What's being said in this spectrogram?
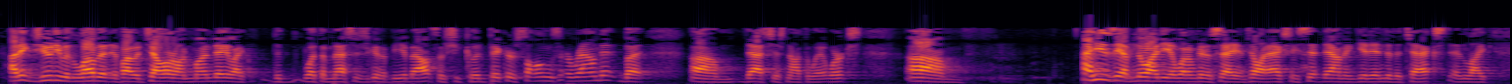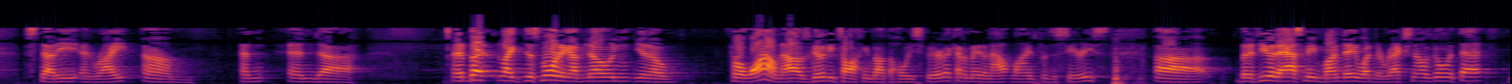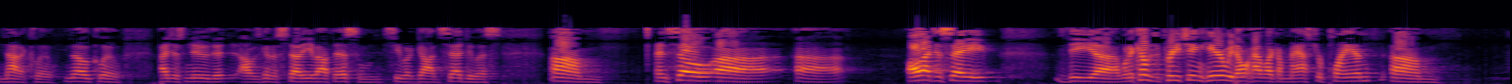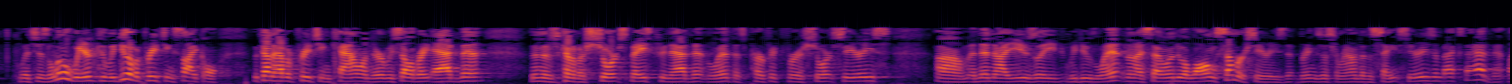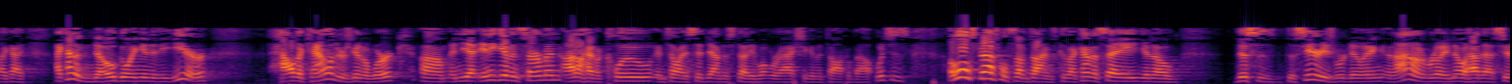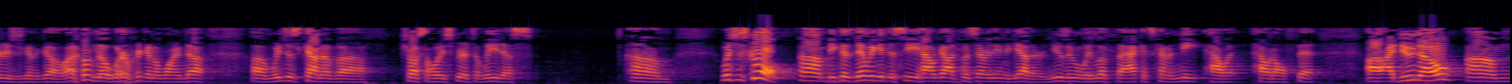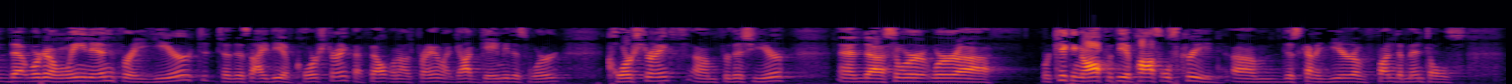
I think Judy would love it if I would tell her on Monday like the, what the message is going to be about, so she could pick her songs around it. But um, that's just not the way it works. Um, I usually have no idea what I'm going to say until I actually sit down and get into the text and like study and write. Um, and and uh, and but like this morning, I've known you know for a while now I was going to be talking about the Holy Spirit. I kind of made an outline for the series. Uh, but if you had asked me Monday what direction I was going with that, not a clue. No clue. I just knew that I was going to study about this and see what God said to us. Um, and so, uh, uh, all that to say, the uh, when it comes to preaching here, we don't have like a master plan, um, which is a little weird because we do have a preaching cycle. We kind of have a preaching calendar. We celebrate Advent. Then there's kind of a short space between Advent and Lent that's perfect for a short series. Um, and then I usually we do Lent, and then I settle into a long summer series that brings us around to the Saint series and back to Advent. Like I, I kind of know going into the year how the calendar is going to work, um, and yet any given sermon, I don't have a clue until I sit down to study what we're actually going to talk about, which is a little stressful sometimes because I kind of say, you know, this is the series we're doing, and I don't really know how that series is going to go. I don't know where we're going to wind up. Um, we just kind of uh, trust the Holy Spirit to lead us. Um, which is cool, um, because then we get to see how God puts everything together. And usually when we look back, it's kind of neat how it, how it all fit. Uh, I do know, um, that we're gonna lean in for a year to, to, this idea of core strength. I felt when I was praying like God gave me this word, core strength, um, for this year. And, uh, so we're, we're, uh, we're kicking off with the Apostles' Creed, um, this kind of year of fundamentals.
